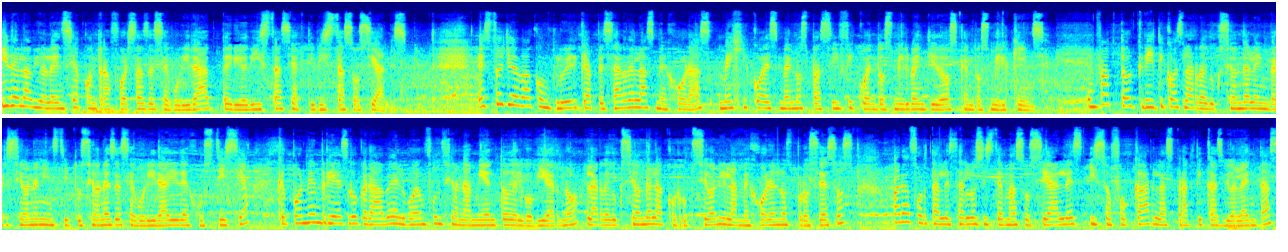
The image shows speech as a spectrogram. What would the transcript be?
y de la violencia contra fuerzas de seguridad, periodistas y activistas sociales. Esto lleva a concluir que a pesar de las mejoras, México Es menos pacífico en 2022 que en 2015. Un factor crítico es la reducción de la inversión en instituciones de seguridad y de justicia, que pone en riesgo grave el buen funcionamiento del gobierno, la reducción de la corrupción y la mejora en los procesos para fortalecer los sistemas sociales y sofocar las prácticas violentas,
